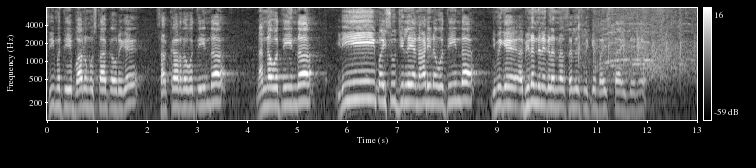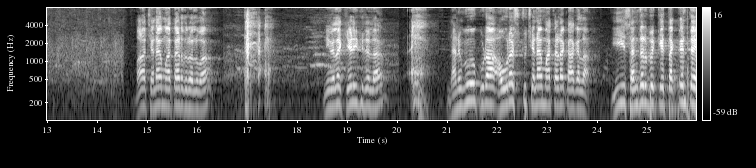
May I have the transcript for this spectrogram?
ಶ್ರೀಮತಿ ಬಾನು ಮುಸ್ತಾಕ್ ಅವರಿಗೆ ಸರ್ಕಾರದ ವತಿಯಿಂದ, ನನ್ನ ವತಿಯಿಂದ, ಇಡೀ ಮೈಸೂರು ಜಿಲ್ಲೆಯ ನಾಡಿನ ವತಿಯಿಂದ ನಿಮಗೆ ಅಭಿನಂದನೆಗಳನ್ನು ಸಲ್ಲಿಸಲಿಕ್ಕೆ ಬಯಸ್ತಾ ಇದ್ದೇನೆ. ಬಹಳ ಚೆನ್ನಾಗಿ ಮಾತಾಡಿದ್ರು ಅಲ್ವಾ? ನೀವೆಲ್ಲ ಕೇಳಿದಿರಲ್ಲ ನನಗೂ ಕೂಡ ಅವರಷ್ಟು ಚೆನ್ನಾಗಿ ಮಾತಾಡಕ್ ಆಗಲ್ಲ ಈ ಸಂದರ್ಭಕ್ಕೆ ತಕ್ಕಂತೆ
